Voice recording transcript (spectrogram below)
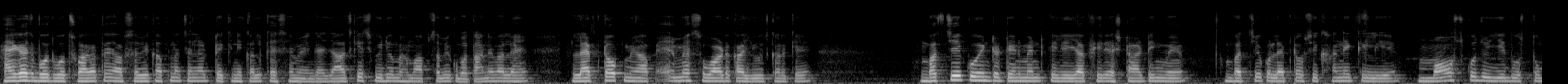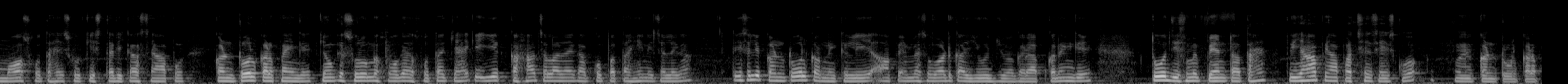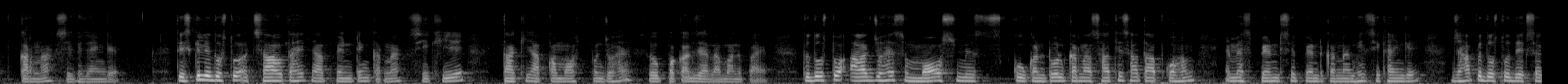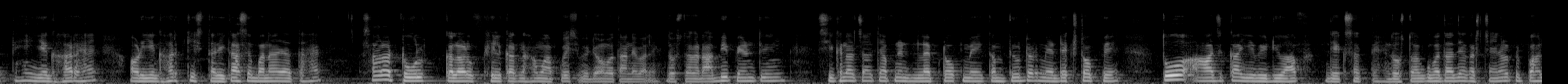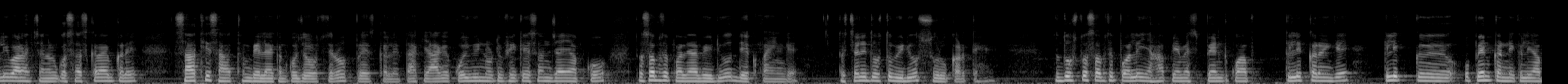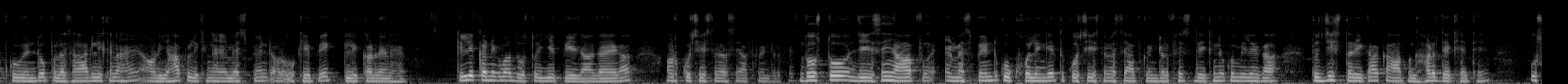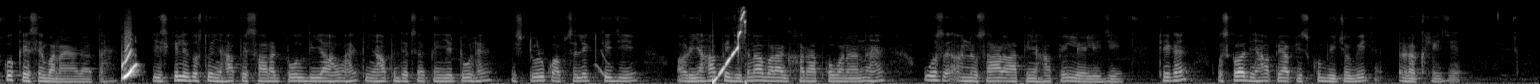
हाय guys बहुत बहुत स्वागत है आप सभी का अपना चैनल टेक्निकल कैसे में। गैज आज के इस वीडियो में हम आप सभी को बताने वाले हैं लैपटॉप में आप एम एस वर्ड का यूज़ करके बच्चे को इंटरटेनमेंट के लिए या फिर स्टार्टिंग में बच्चे को लैपटॉप सिखाने के लिए माउस को जो ये दोस्तों माउस होता है, इसको किस तरीक़ा से आप कंट्रोल कर पाएँगे? क्योंकि शुरू में हो गया, होता क्या है कि ये कहाँ चला जाएगा आपको पता ही नहीं चलेगा। तो इसलिए कंट्रोल करने के लिए आप एम एस वर्ड का यूज़ जो अगर आप करेंगे तो जिसमें पेंट आता है तो यहाँ पे आप अच्छे से इसको कंट्रोल कर, करना सीख जाएँगे। तो इसके लिए दोस्तों अच्छा होता है कि आप पेंटिंग करना सीखिए, ताकि आपका माउस जो है, वो पकड़ ज़्यादा बन पाए। तो दोस्तों आज जो है सो माउस में को कंट्रोल करना, साथ ही साथ आपको हम एम एस पेंट से पेंट करना भी सिखाएँगे। जहाँ पे दोस्तों देख सकते हैं, ये घर है और ये घर किस तरीक़ा से बनाया जाता है। सारा टूल कलर फिल करना हम आपको इस वीडियो में बताने वाले हैं। दोस्तों अगर आप भी पेंटिंग सीखना चाहते हैं, अपने लैपटॉप में कंप्यूटर में डेस्कटॉप पे तो आज का ये वीडियो आप देख सकते हैं। दोस्तों, आपको बता दें, अगर चैनल पर पहली बार चैनल को सब्सक्राइब करें। साथ ही साथ बेल आइकन को ज़रूर से ज़रूर प्रेस कर लें, ताकि आगे कोई भी नोटिफिकेशन जाए आपको तो सबसे पहले आप वीडियो देख पाएँगे। तो चलिए दोस्तों, वीडियो शुरू करते हैं। तो दोस्तों, सबसे पहले यहाँ पे एम एस पेंट को आप क्लिक करेंगे। क्लिक ओपन करने के लिए आपको विंडो प्लस आर लिखना है और यहाँ पर लिखना है एम एस पेंट और ओके पे क्लिक कर देना है। क्लिक करने के बाद दोस्तों ये पेज आ जाएगा। और कुछ इस तरह से आपको इंटरफेस दोस्तों, जैसे ही आप एम एस पेंट को खोलेंगे तो कुछ इस तरह से आपको इंटरफेस देखने को मिलेगा। तो जिस तरीका का आप घर देखे थे, उसको कैसे बनाया जाता है? इसके लिए दोस्तों, यहाँ पे सारा टूल दिया हुआ है। तो यहाँ पे देख सकते हैं, ये टूल है। इस टूल को आप सेलेक्ट कीजिए और यहाँ पे जितना बड़ा घर आपको बनाना है, उस अनुसार आप यहाँ पे ले लीजिए। ठीक है? उसके बाद यहाँ पे आप इसको बीचों बीच रख लीजिए।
